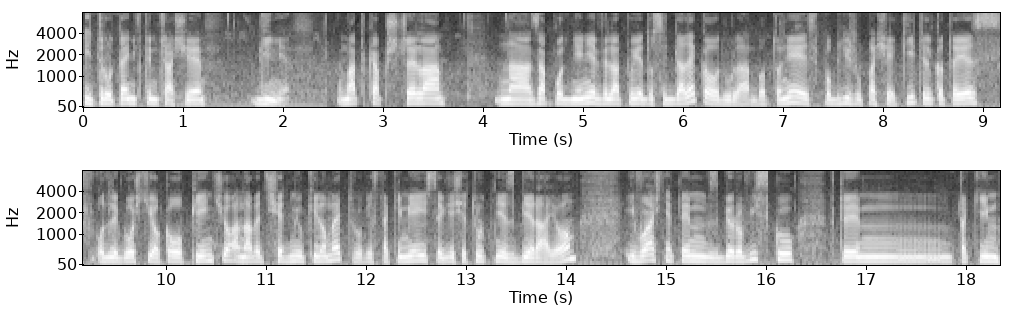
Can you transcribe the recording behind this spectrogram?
i truteń w tym czasie ginie. Matka pszczela na zapłodnienie wylatuje dosyć daleko od ula, bo to nie jest w pobliżu pasieki, tylko to jest w odległości około 5, a nawet 7 km. Jest takie miejsce, gdzie się trutnie zbierają i właśnie tym zbiorowisku, w tym takim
